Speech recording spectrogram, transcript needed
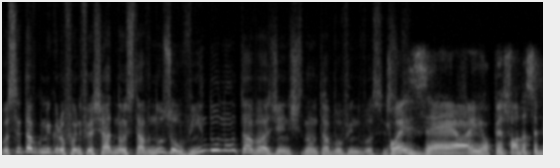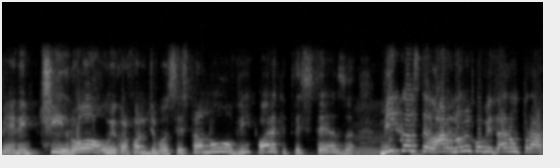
Você estava com o microfone fechado, não estava nos ouvindo ou não estava a gente não estava ouvindo você? Pois é, olha aí, o pessoal da CBN tirou o microfone de vocês para não ouvir. Olha que tristeza. Hum. Me cancelaram, não me convidaram para a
